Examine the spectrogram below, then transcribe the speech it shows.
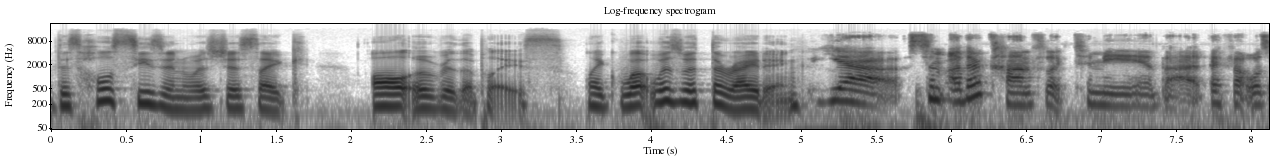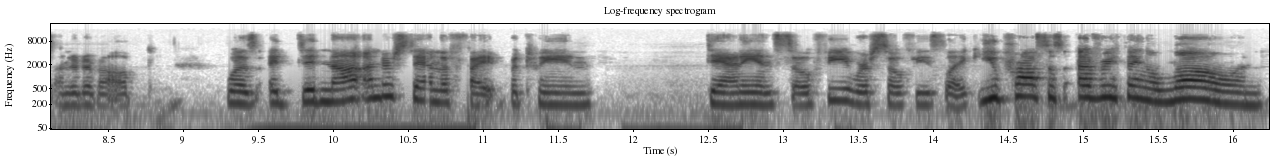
this whole season was just like all over the place. Like, what was with the writing? Yeah, some other conflict to me that I felt was underdeveloped was I did not understand the fight between Dani and Sophie, where Sophie's like, You process everything alone.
